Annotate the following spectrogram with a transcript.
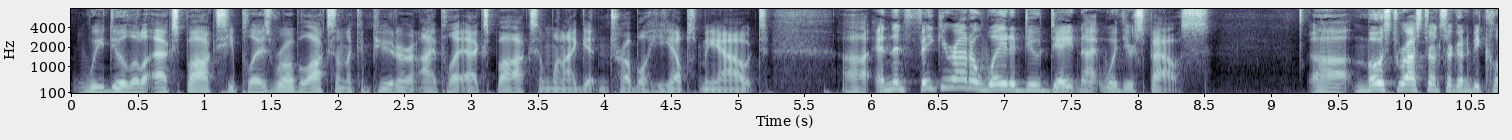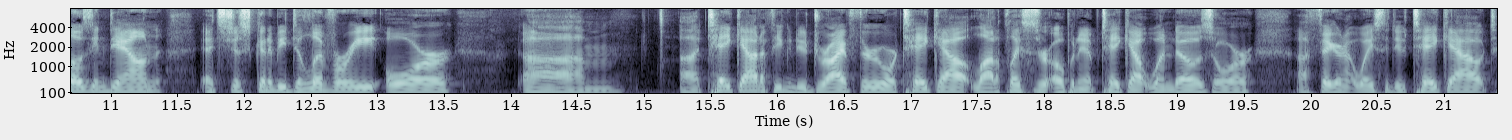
we do a little Xbox. He plays Roblox on the computer. I play Xbox, and when I get in trouble, he helps me out. Uh, and then figure out a way to do date night with your spouse. Uh, most restaurants are going to be closing down. It's just going to be delivery or um, uh, takeout if you can do drive through or takeout. A lot of places are opening up takeout windows or uh, figuring out ways to do takeout.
